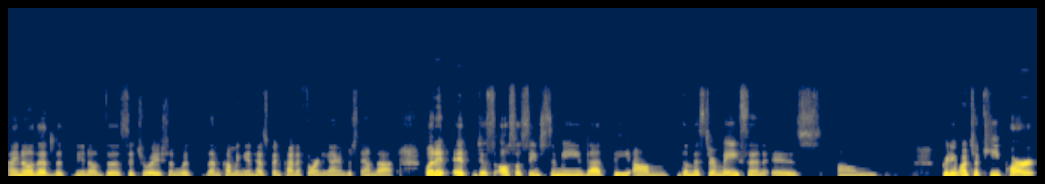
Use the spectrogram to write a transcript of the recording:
I know that the you know the situation with them coming in has been kind of thorny. I understand that, but it it just also seems to me that the um the Mr. Mason is um pretty much a key part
